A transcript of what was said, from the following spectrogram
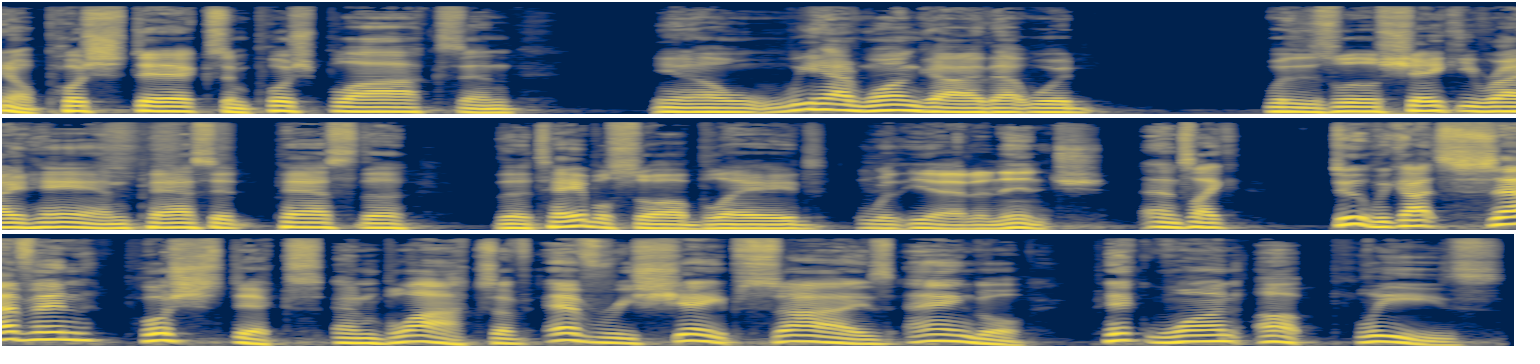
you know, push sticks and push blocks, and you know, we had one guy that would, with his little shaky right hand, pass it past the the table saw blade With yeah, at an inch. and it's like, dude, we got seven push sticks and blocks of every shape, size, angle. Pick one up, please.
